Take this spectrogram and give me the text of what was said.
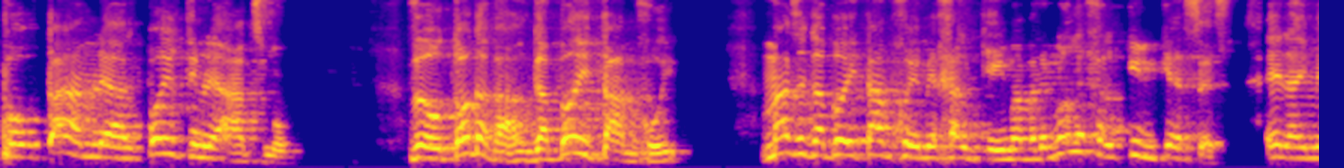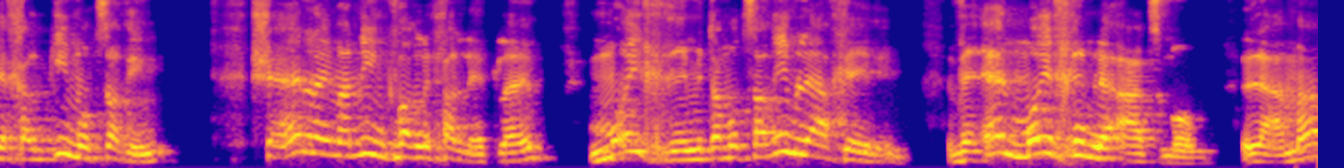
פורטם, פורטים לעצמו. ואותו דבר, גבוי תמחוי, מה זה גבוי תמחוי? הם מחלקים, אבל הם לא מחלקים כסף, אלא הם מחלקים מוצרים שאין להם עניים כבר לחלק להם, מויכרים את המוצרים לאחרים, ואין מויכרים לעצמם. למה?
